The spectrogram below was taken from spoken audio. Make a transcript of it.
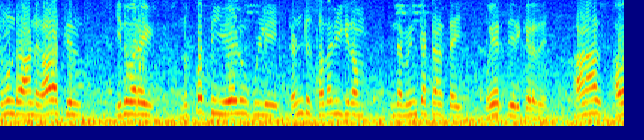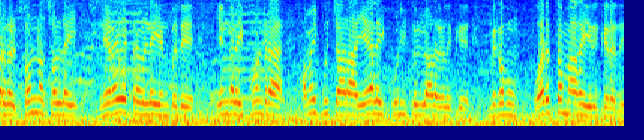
மூன்று ஆண்டு காலத்தில் இதுவரை முப்பத்தி ஏழு புள்ளி ரெண்டு சதவிகிதம் இந்த மின் கட்டணத்தை உயர்த்தியிருக்கிறது. ஆனால் அவர்கள் சொன்ன சொல்லை நிறைவேற்றவில்லை என்பது எங்களை போன்ற அமைப்பு சாரா ஏழை கூலி தொழிலாளர்களுக்கு மிகவும் வருத்தமாக இருக்கிறது.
